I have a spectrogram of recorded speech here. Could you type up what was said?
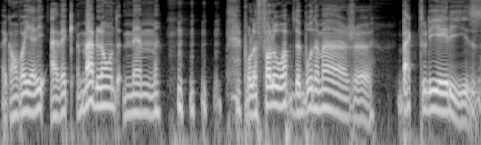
Fait qu'on va y aller avec ma blonde même pour le follow-up de Beau Dommage. Euh, back to the 80s.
